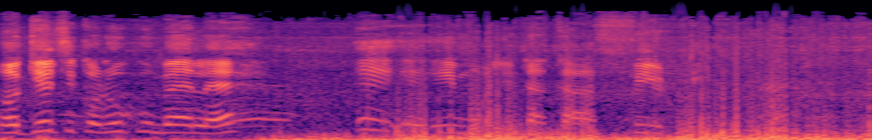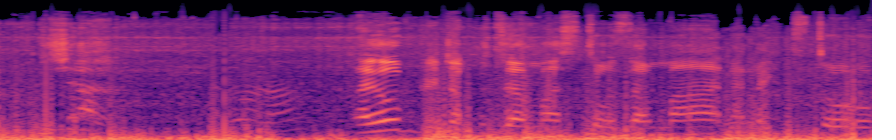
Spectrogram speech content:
ogeti kono huku mbele. Eh eh itakaa 50 sha Unaona? I hope nitakuja masto za maana like store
